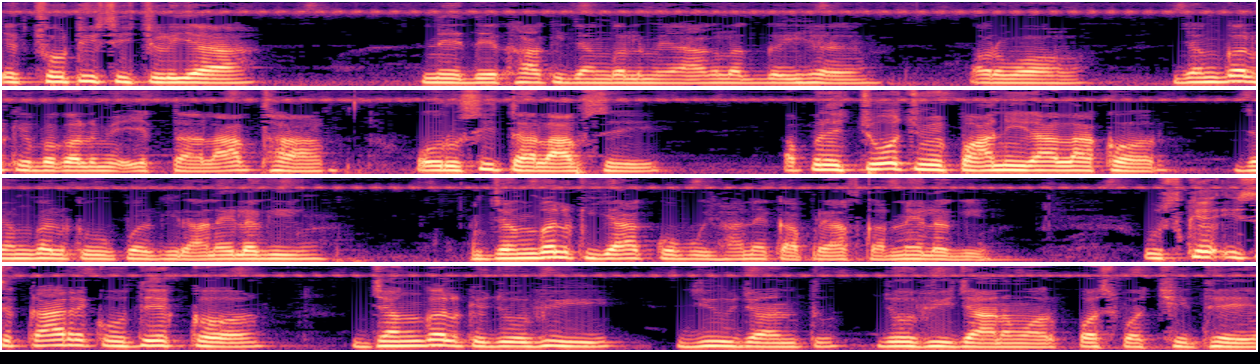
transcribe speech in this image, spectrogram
एक छोटी सी चिड़िया ने देखा कि जंगल में आग लग गई है और वह जंगल के बगल में एक तालाब था और उसी तालाब से अपने चोच में पानी ला कर जंगल के ऊपर गिराने लगी। जंगल की आग को बुझाने का प्रयास करने लगी। उसके इस कार्य को देखकर जंगल के जो भी जीव जंतु, जो भी जानवर पशु पक्षी थे,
